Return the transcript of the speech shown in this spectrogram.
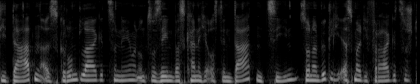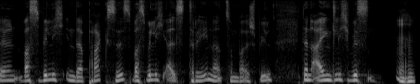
die Daten als Grundlage zu nehmen und zu sehen, was kann ich aus den Daten ziehen, sondern wirklich erstmal die Frage zu stellen, was will ich in der Praxis, was will ich als Trainer zum Beispiel denn eigentlich wissen? Mhm.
